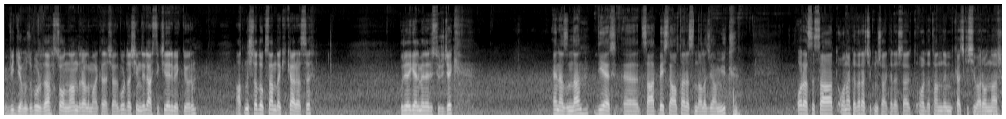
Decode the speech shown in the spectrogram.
Videomuzu burada sonlandıralım arkadaşlar. Burada şimdi lastikçileri bekliyorum. 60 ile 90 dakika arası buraya gelmeleri sürecek en azından diğer e, saat 5 ile 6 arasında alacağım yük orası saat 10'a kadar açıkmış arkadaşlar. Orada tanıdığım birkaç kişi var. Onlar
